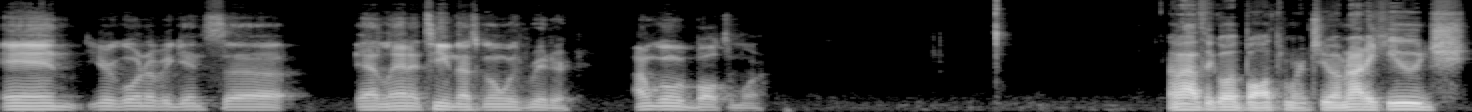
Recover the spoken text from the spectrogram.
and you're going up against uh Atlanta team that's going with Ridder. I'm going with Baltimore. I'll have to go with Baltimore too. I'm not a huge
